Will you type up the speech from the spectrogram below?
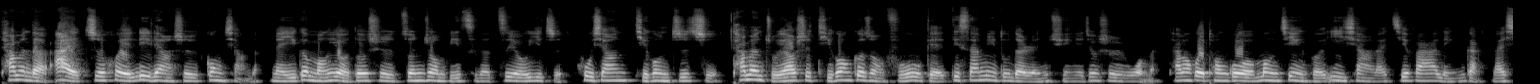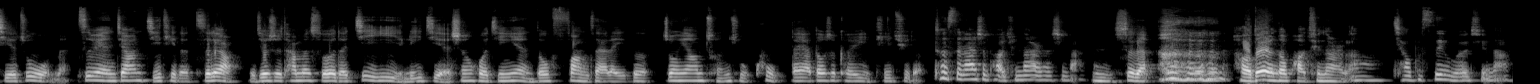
他们的爱、智慧、力量是共享的，每一个盟友都是尊重彼此的自由意志，互相提供支持。他们主要是提供各种服务给第三密度的人群，也就是我们。他们会通过梦境和意象来激发灵感，来协助我们，自愿将集体的资料，也就是他们所有的记忆、理解、生活经验，都放在了一个中央存储库，大家都是可以提取的。特斯拉是跑去那儿了，是吧？嗯，是的，好多人都跑去那儿了。嗯，乔布斯有没有去那儿？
